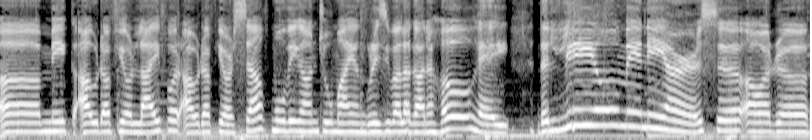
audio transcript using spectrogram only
uh, make out of your life or out of yourself. Moving on to my Angrezi wala gana, ho hey, the Leo Miniers और uh,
